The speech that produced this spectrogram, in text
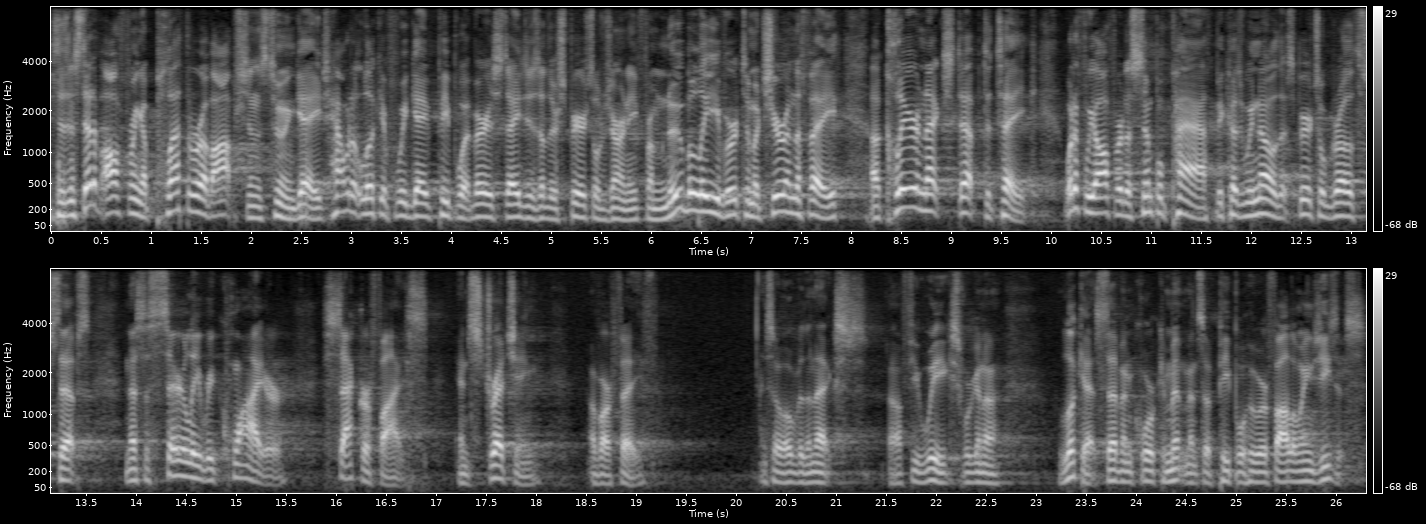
He says, instead of offering a plethora of options to engage, how would it look if we gave people at various stages of their spiritual journey, from new believer to mature in the faith, a clear next step to take? What if we offered a simple path because we know that spiritual growth steps necessarily require sacrifice and stretching of our faith? And so, over the next uh, few weeks, we're going to look at seven core commitments of people who are following Jesus.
